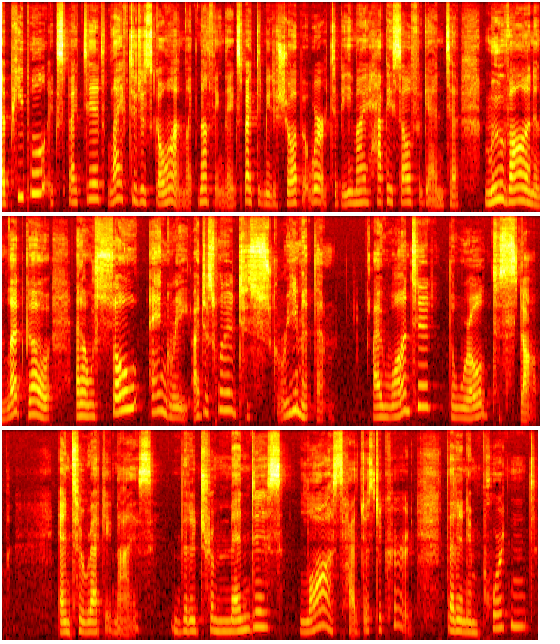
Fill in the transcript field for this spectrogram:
that people expected life to just go on like nothing. They expected me to show up at work, to be my happy self again, to move on and let go. And I was so angry, I just wanted to scream at them. I wanted the world to stop and to recognize that a tremendous loss had just occurred, that an important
